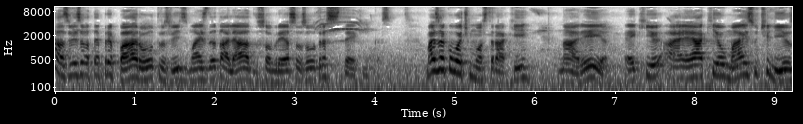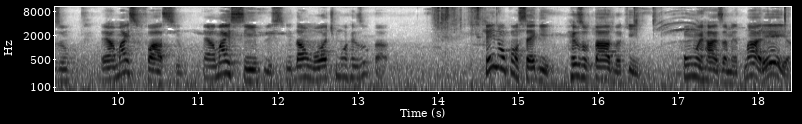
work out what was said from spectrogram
às vezes eu até preparo outros vídeos mais detalhados sobre essas outras técnicas. Mas a que eu vou te mostrar aqui na areia é que é a que eu mais utilizo, é a mais fácil, é a mais simples e dá um ótimo resultado. Quem não consegue resultado aqui com um enraizamento na areia,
